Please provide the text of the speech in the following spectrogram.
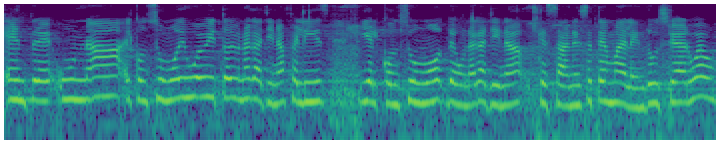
entre una, el consumo de un huevito de una gallina feliz y el consumo de una gallina que está en ese tema de la industria del huevo.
